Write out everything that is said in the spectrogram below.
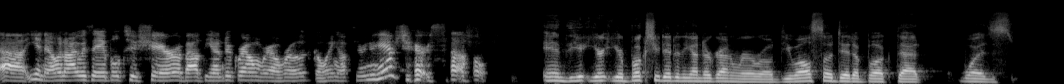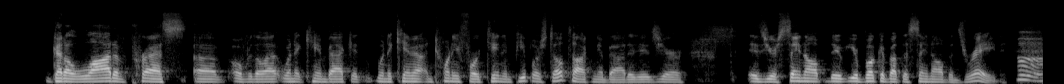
uh, you know, and I was able to share about the Underground Railroad going up through New Hampshire. So, and the, your your books you did in the Underground Railroad, you also did a book that was got a lot of press uh, over the when it came back at, when it came out in 2014, and people are still talking about it. Is your is your Saint Al your book about the Saint Albans raid? Hmm.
